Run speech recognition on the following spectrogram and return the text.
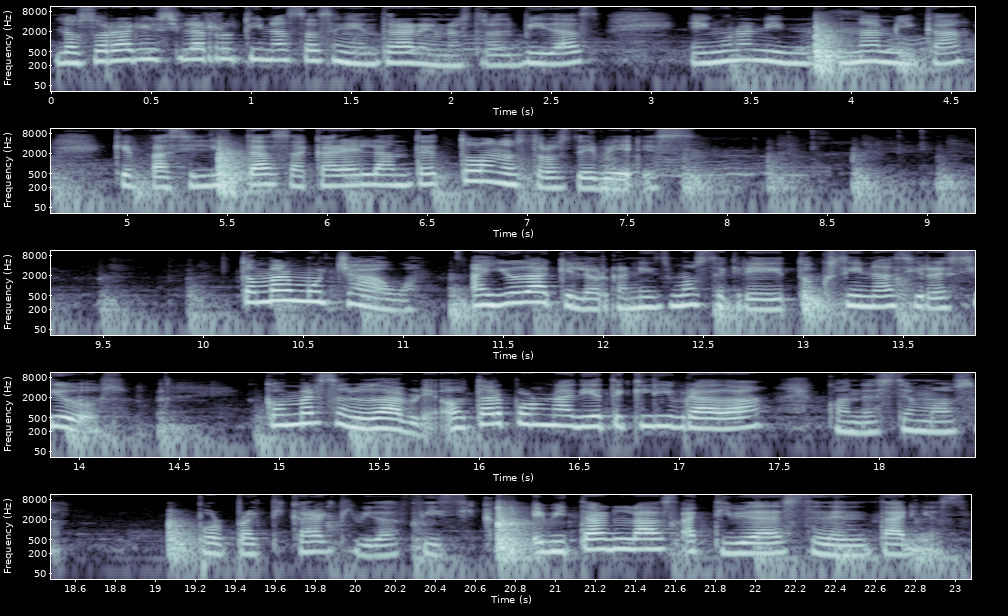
Los horarios y las rutinas hacen entrar en nuestras vidas en una dinámica que facilita sacar adelante todos nuestros deberes. Tomar mucha agua ayuda a que el organismo segregue toxinas y residuos. Comer saludable, optar por una dieta equilibrada cuando estemos por practicar actividad física. Evitar las actividades sedentarias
